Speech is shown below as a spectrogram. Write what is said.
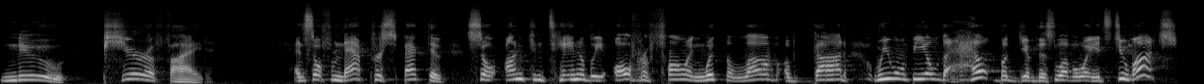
new, purified. And so, from that perspective, so uncontainably overflowing with the love of God, we won't be able to help but give this love away. It's too much.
